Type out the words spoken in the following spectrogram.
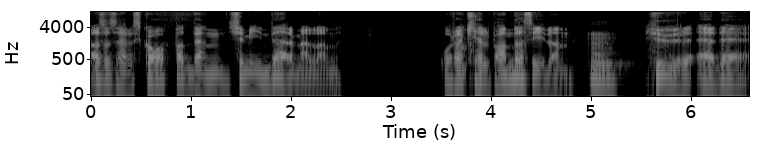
alltså så här, skapat den kemin däremellan och Rakell på andra sidan. Mm. hur är det?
